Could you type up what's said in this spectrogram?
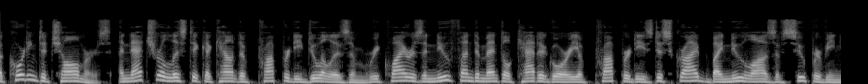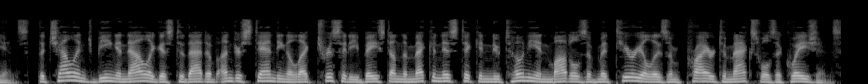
According to Chalmers, a naturalistic account of property dualism requires a new fundamental category of properties described by new laws of supervenience, the challenge being analogous to that of understanding electricity based on the mechanistic and Newtonian models of materialism prior to Maxwell's equations.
